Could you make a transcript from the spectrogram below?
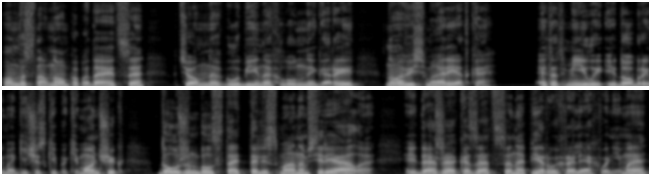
он в основном попадается в темных глубинах лунной горы, но весьма редко. Этот милый и добрый магический покемончик должен был стать талисманом сериала и даже оказаться на первых ролях в аниме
